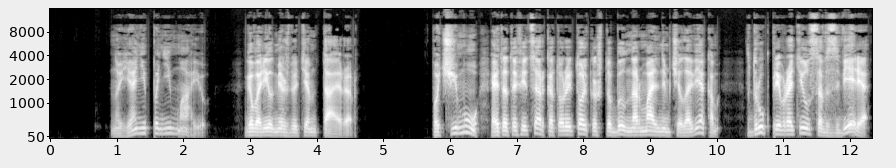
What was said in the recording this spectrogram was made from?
— Но я не понимаю, — говорил между тем Тайрер. Почему этот офицер, который только что был нормальным человеком, вдруг превратился в зверя,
